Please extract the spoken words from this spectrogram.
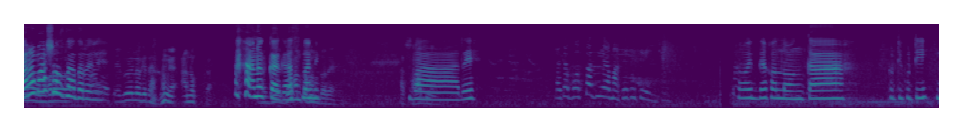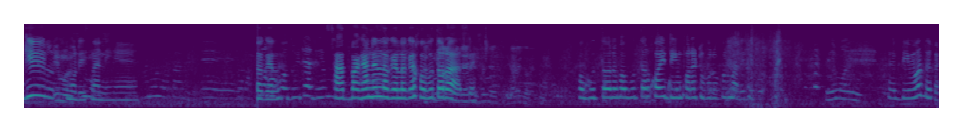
বারো মাস মনে সজনা ধরে এগুলো মানে আনুক্কা। ওই দেখো লঙ্কা কুটি কুটি গিল মরিচ, নানি হ্যাঁ লগে সাত বাগানের লগে লগে কবুতরও আছে কবুতর কবুতর কই ডিম পরে টুকুর টুকুর মারি দিব। ডিমও দেখো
